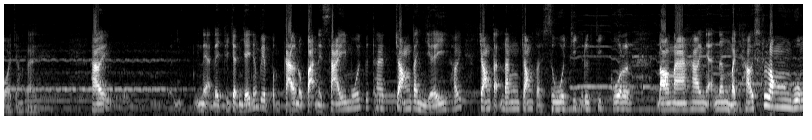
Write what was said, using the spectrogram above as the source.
ម៌អញ្ចឹងទៅហើយ អ្នកដែលជួយចិត្តនិយាយនឹងវាបង្កើនឧបនិស្ស័យមួយ គឺថាចង់តែនិយាយហើយចង់តែដឹងចង់តែសួរជីកឬជីកគល់ដល់ណាហើយអ្នកនឹងមិនហើយស្លងវង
